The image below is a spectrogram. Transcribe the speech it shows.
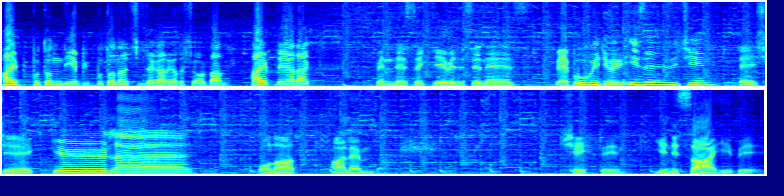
hype butonu diye bir buton açılacak arkadaşlar. Oradan hype'layarak beni destekleyebilirsiniz. Ve bu videoyu izlediğiniz için teşekkürler. Polat Alemdar. Şehrin yeni sahibi.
